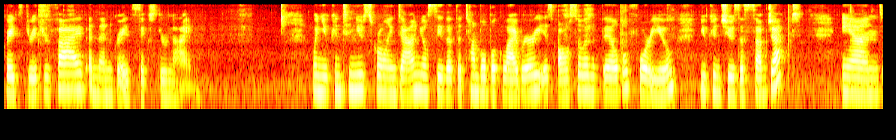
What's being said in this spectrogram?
grades 3 through 5, and then grades 6 through 9. When you continue scrolling down, you'll see that the Tumble Book Library is also available for you. You can choose a subject, and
